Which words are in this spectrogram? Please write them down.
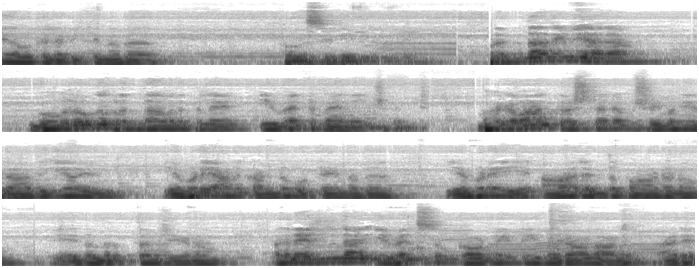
നമുക്ക് ലഭിക്കുന്നത് തുളസിദേവി വൃന്ദാദേവി ആരാ? ഗോലോക വൃന്ദാവനത്തിലെ ഇവന്റ് മാനേജ്മെന്റ് ഭഗവാൻ കൃഷ്ണനും ശ്രീമതി രാധികയും എവിടെയാണ് കണ്ടുമുട്ടേണ്ടത്? എവിടെ ആരെന്ത് പാടണം? ഏത് നൃത്തം ചെയ്യണം? അങ്ങനെ എല്ലാ ഇവന്റ്സും കോർഡിനേറ്റ് ചെയ്യുന്ന ഒരാളാണ് ആര്?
